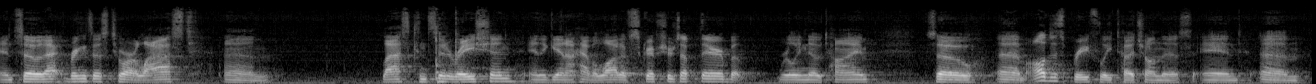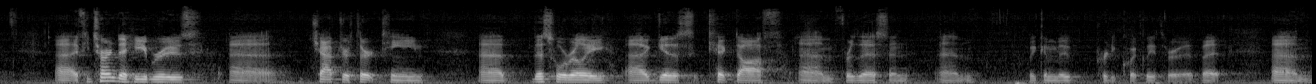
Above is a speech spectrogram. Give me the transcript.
And so that brings us to our last um, last consideration. And again, I have a lot of scriptures up there, but really no time. So um, I'll just briefly touch on this. And um, uh, if you turn to Hebrews uh, chapter 13, uh, this will really uh, get us kicked off um, for this and um, we can move pretty quickly through it. But um,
